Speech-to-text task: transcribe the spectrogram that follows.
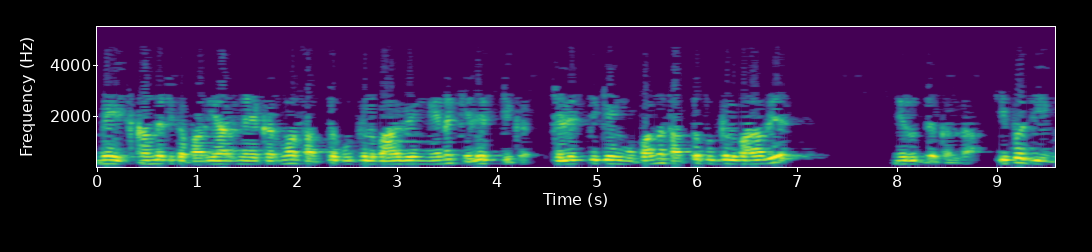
මේ ස්කන්ධ ටික පරිහරණය කරන සත්පුද්ගල භාවයෙන් එන කෙලෙස් ටික කෙලෙස් ටිකෙන් උපන්න සත්පුද්ගල භාවය නිරුද්ධ කළා. ඉපදීම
